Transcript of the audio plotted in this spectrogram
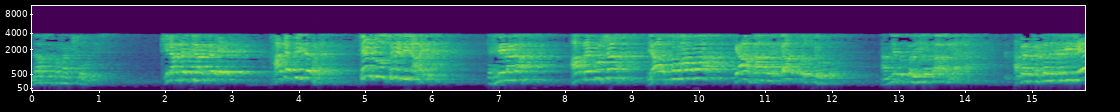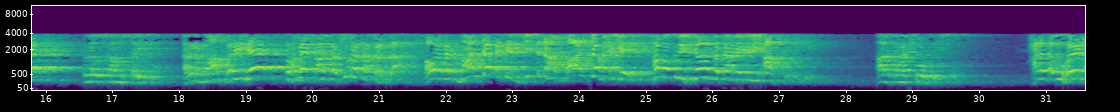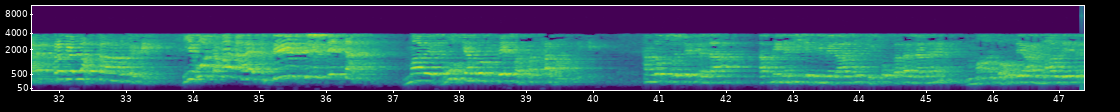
لفظ بنا چھوڑ دے۔ کھلاتے پلاتے رہے کھاتے پیتے رہے پھر دوسرے دن آئے۔ کہنے لگا، آپ نے پوچھا، یا سماوا کیا حال ہے، کیا سوچتے ہو؟ ہم نے تو پہلی بتا دیا۔ اگر قتل کریں گے تو میں اس کا مستحق ہوں۔ اگر معاف کریں گے اپنے نبی کے دل میں ڈال دیں اس کو قتل نہ کریں، مال بہت دے رہا ہے، مال دے کر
